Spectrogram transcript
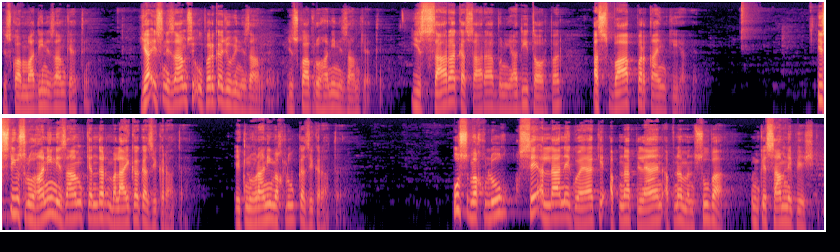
جس کو آپ مادی نظام کہتے ہیں، یا اس نظام سے اوپر کا جو بھی نظام ہے، جس کو آپ روحانی نظام کہتے ہیں، یہ سارا کا سارا بنیادی طور پر اسباب پر قائم کیا گیا۔ اس لیے اس روحانی نظام کے اندر ملائکہ کا ذکر آتا ہے، ایک نورانی مخلوق کا ذکر آتا ہے۔ اس مخلوق سے اللہ نے گویا کہ اپنا پلان، اپنا منصوبہ ان کے سامنے پیش کیا۔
